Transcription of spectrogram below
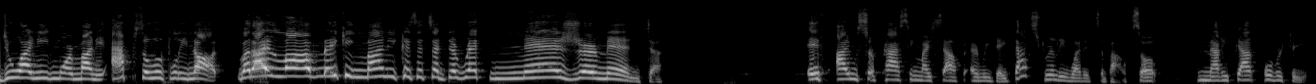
do I need more money? Absolutely not. But I love making money because it's a direct measurement if I'm surpassing myself every day. That's really what it's about. So, Marie Pierre, over to you.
